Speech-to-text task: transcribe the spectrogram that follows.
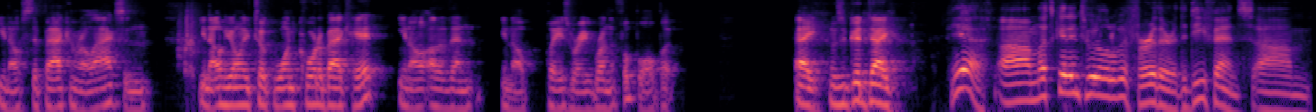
you know sit back and relax and you know he only took one quarterback hit you know other than you know plays where he run the football but hey it was a good day Yeah, um, let's get into it a little bit further. The defense, um,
